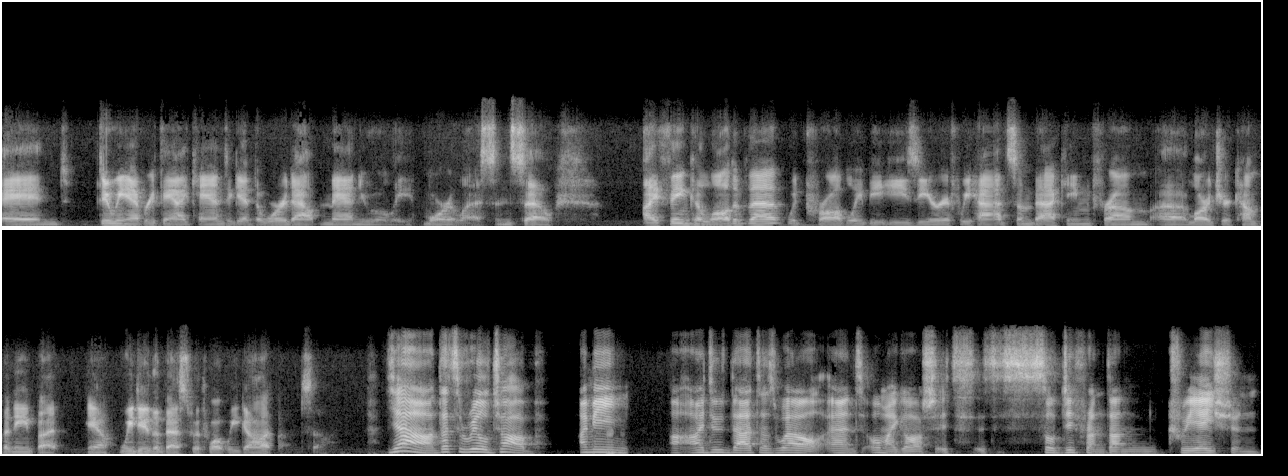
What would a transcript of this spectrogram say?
and doing everything I can to get the word out manually, more or less. And so I think a lot of that would probably be easier if we had some backing from a larger company, but you know, we do the best with what we got. So yeah, that's a real job. I mean, mm-hmm. I do that as well, and oh my gosh, it's it's so different than creation.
